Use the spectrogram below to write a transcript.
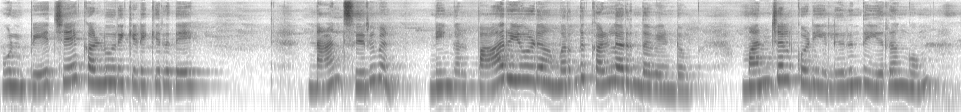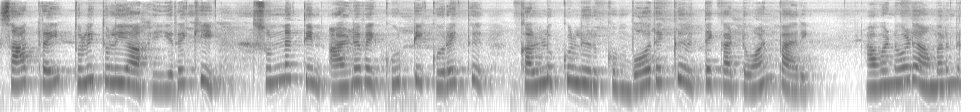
உன் பேச்சே கல்லூரி கிடைக்கிறதே. நான் சிறுவன். நீங்கள் பாரியோடு அமர்ந்து கல் அருந்த வேண்டும். மஞ்சள் கொடியிலிருந்து இறங்கும் சாற்றை துளி துளியாக இறக்கி சுண்ணத்தின் அளவை கூட்டி குறைத்து கல்லுக்குள் இருக்கும் போதைக்கு வித்தை காட்டுவான் பாரி. அவனோடு அமர்ந்து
